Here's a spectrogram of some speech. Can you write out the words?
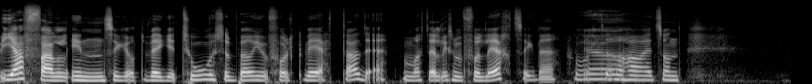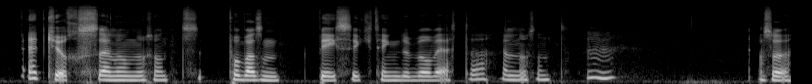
Iallfall innen sikkert VG2 så bør jo folk vite det, på en måte. Eller liksom få lært seg det, på en måte. Ja. Og ha et sånn Et kurs eller noe sånt på bare sånn basic ting du bør vite, eller noe sånt. Mm. Altså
